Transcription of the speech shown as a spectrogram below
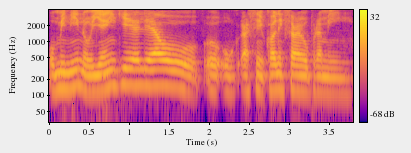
O menino, o Yang, ele é o, o, o assim, Colin Farrell para mim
